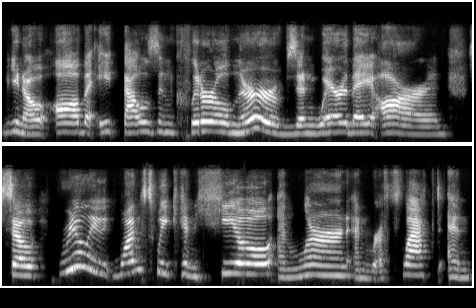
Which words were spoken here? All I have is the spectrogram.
you know all the 8000 clitoral nerves and where they are. And so really once we can heal and learn and reflect and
